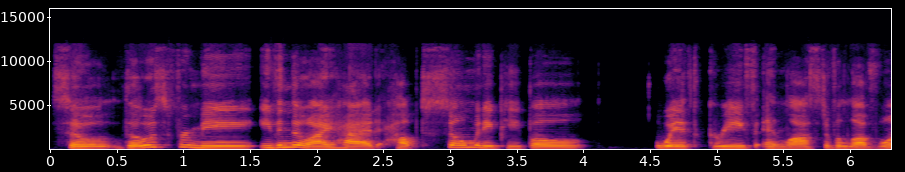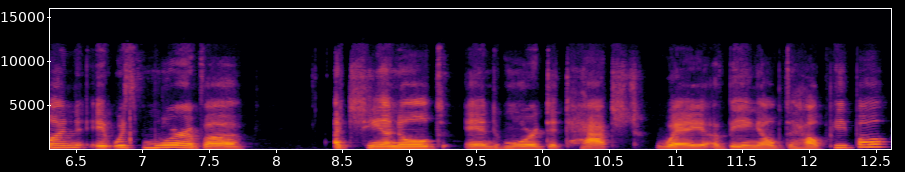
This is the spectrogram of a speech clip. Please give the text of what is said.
So those for me, even though I had helped so many people with grief and loss of a loved one, it was more of a a channeled and more detached way of being able to help people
